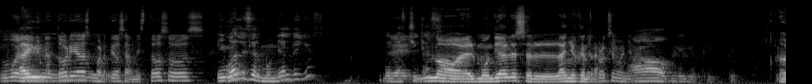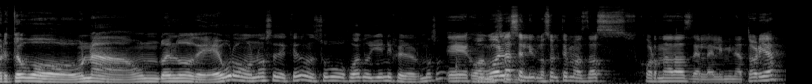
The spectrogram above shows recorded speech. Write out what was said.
Hubo Hay- eliminatorias, partidos amistosos. ¿Igual es el mundial de ellas? ¿De las Eh, chicas? No, el mundial es el año que El entra. próximo año. Ah, ok, ok. ok. Ahorita hubo una, un duelo de euro o no sé de qué, donde estuvo jugando Jennifer Hermoso. Eh, jugó las, las últimas dos jornadas de la eliminatoria.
